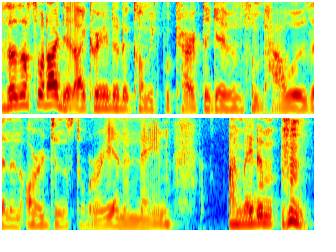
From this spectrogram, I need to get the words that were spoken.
so that's what I did. I created a comic book character, gave him some powers and an origin story and a name. I made him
